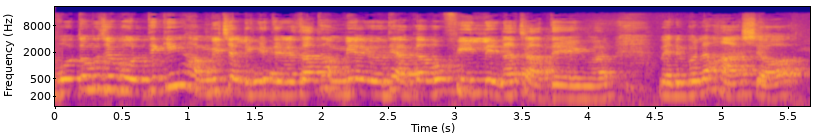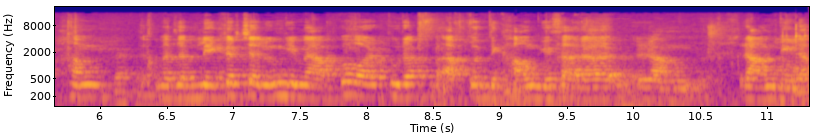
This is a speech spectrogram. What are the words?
वो तो मुझे बोलती कि हम भी चलेंगे तेरे साथ, हम भी अयोध्या का वो फील लेना चाहते हैं एक बार। मैंने बोला हाँ श्योर हम मतलब लेकर चलूँगी मैं आपको और पूरा आपको दिखाऊँगी सारा राम, रामलीला।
